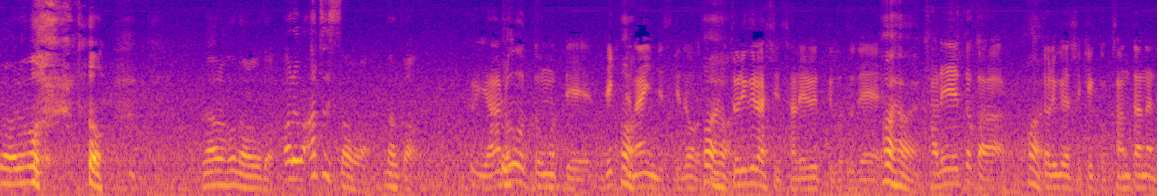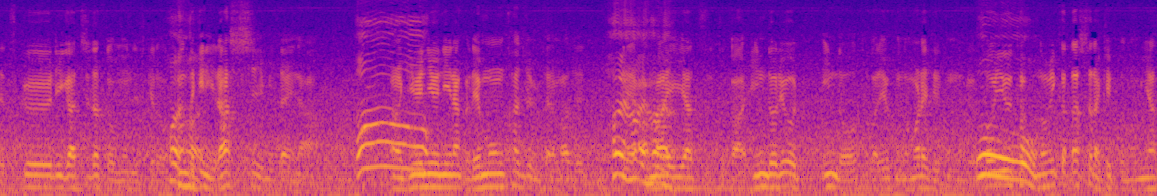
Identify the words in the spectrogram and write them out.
なるほど。なるほどなるほど。あれは淳さんはなんか？やろうと思ってできてないんですけど、はい。はい一人暮らしされるってことで、はいはい。カレーとかはい。一人暮らし結構簡単なんで作りがちだと思うんですけど、はいはい。その時にラッシーみたいなあー。あの牛乳になんかレモン果汁みたいなの混ぜて、はいはいはい。甘いやつとかインド料理インドとかでよく飲まれてると思うけどそういう飲み方したら結構飲みや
